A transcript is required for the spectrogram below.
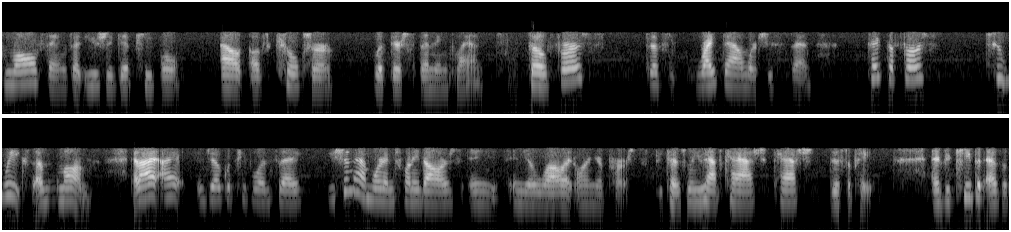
small things that usually get people out of kilter with their spending plan. So first, just write down what you spend. Take the first two weeks of the month, and I, I joke with people and say you shouldn't have more than twenty dollars in in your wallet or in your purse because when you have cash, cash dissipates. And if you keep it as a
